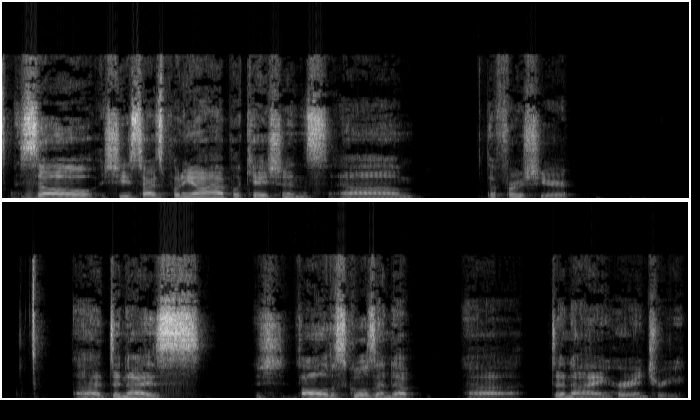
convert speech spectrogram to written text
Mm-hmm. So she starts putting out applications, um, the first year uh, denies all the schools end up uh, denying her entry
